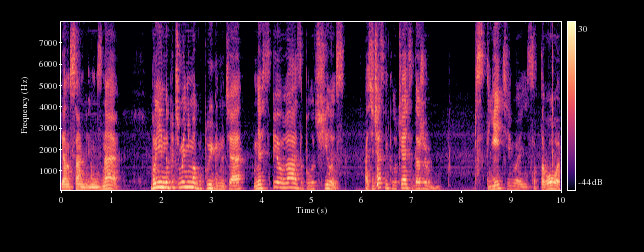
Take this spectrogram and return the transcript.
Я на самом деле не знаю. Блин, ну почему я не могу прыгнуть, а? У меня с первого раза получилось. А сейчас не получается даже с третьего или со второго.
